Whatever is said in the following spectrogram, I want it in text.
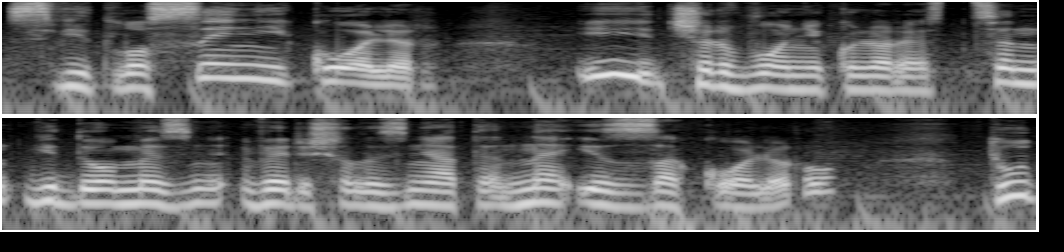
світло-синій колір. І червоні кольори. Це відео ми вирішили зняти не із-за кольору. Тут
